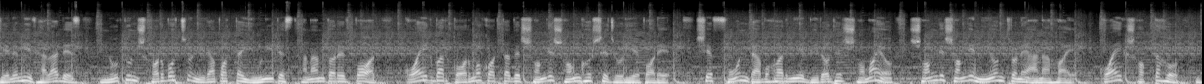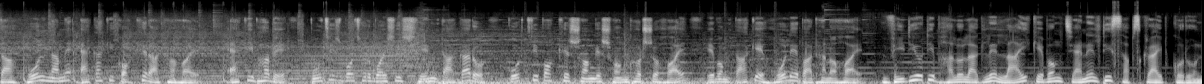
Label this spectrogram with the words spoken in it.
জেলেমি ভ্যালাডেস নতুন সর্বোচ্চ নিরাপত্তা ইউনিটে স্থানান্তরের পর কয়েকবার কর্মকর্তাদের সঙ্গে সংঘর্ষে জড়িয়ে পড়ে। সে ফোন ব্যবহার নিয়ে বিরোধের সময়ও সঙ্গে সঙ্গে নিয়ন্ত্রণে আনা হয়। কয়েক সপ্তাহ দ্য হোল নামে একাকী কক্ষে রাখা হয়। একইভাবে পঁচিশ বছর বয়সী সেন টাকারও কর্তৃপক্ষের সঙ্গে সংঘর্ষ হয় এবং তাকে হোলে পাঠানো হয়। ভিডিওটি ভালো লাগলে লাইক এবং চ্যানেলটি সাবস্ক্রাইব করুন।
